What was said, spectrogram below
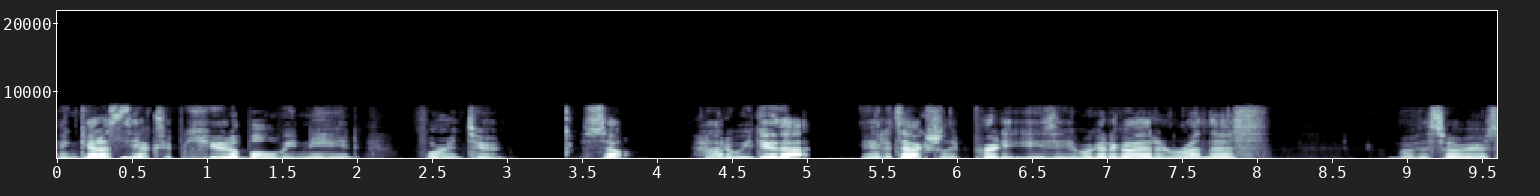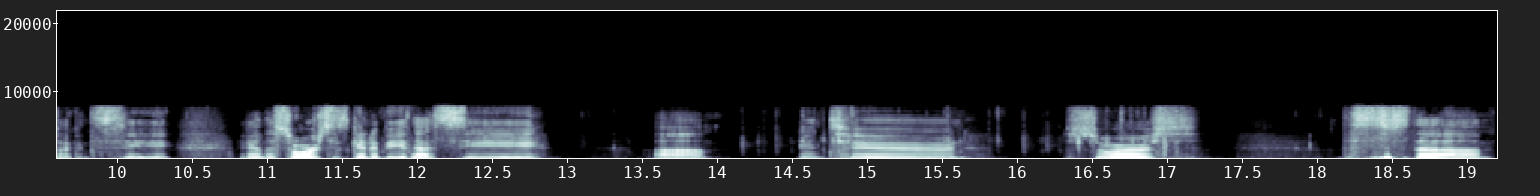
and get us the executable we need for Intune. So how do we do that? And it's actually pretty easy. We're going to go ahead and run this. Move this over here so I can see. And the source is going to be that C um, Intune source. the, the um,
